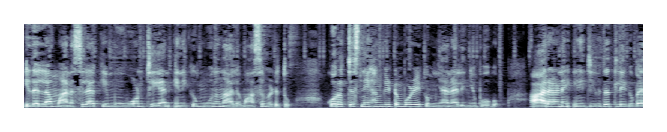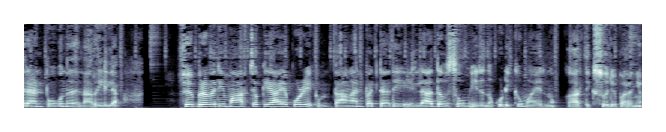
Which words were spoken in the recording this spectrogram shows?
ഇതെല്ലാം മനസ്സിലാക്കി മൂവ് ഓൺ ചെയ്യാൻ എനിക്ക് മൂന്ന് നാല് മാസം എടുത്തു. കുറച്ച് സ്നേഹം കിട്ടുമ്പോഴേക്കും ഞാൻ അലിഞ്ഞു പോകും. ആരാണ് ഇനി ജീവിതത്തിലേക്ക് വരാൻ പോകുന്നതെന്നറിയില്ല. ഫെബ്രുവരി മാർച്ചൊക്കെ ആയപ്പോഴേക്കും താങ്ങാൻ പറ്റാതെ എല്ലാ ദിവസവും ഇരുന്ന് കുടിക്കുമായിരുന്നു കാർത്തിക് സൂര്യ പറഞ്ഞു.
